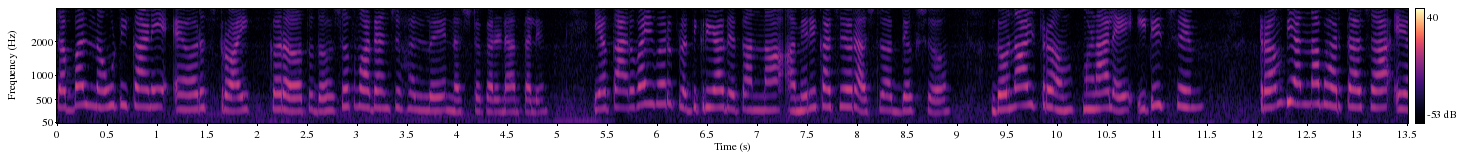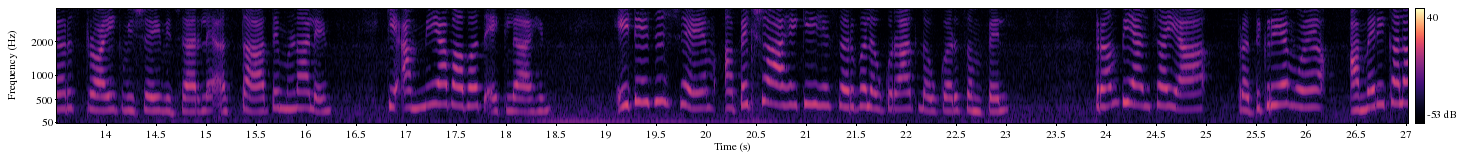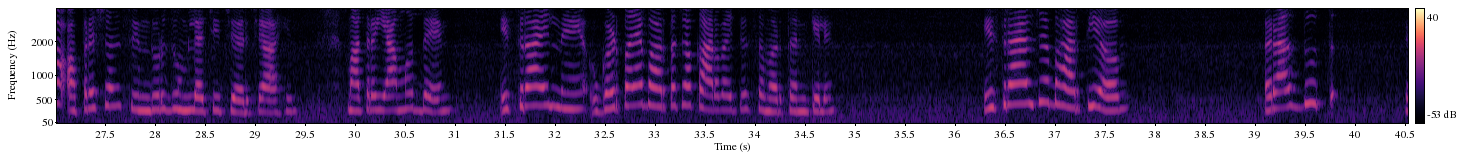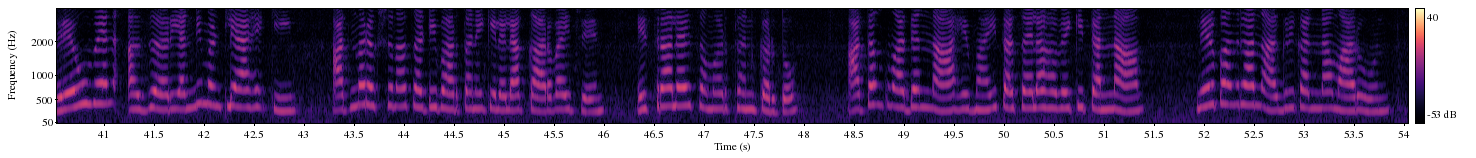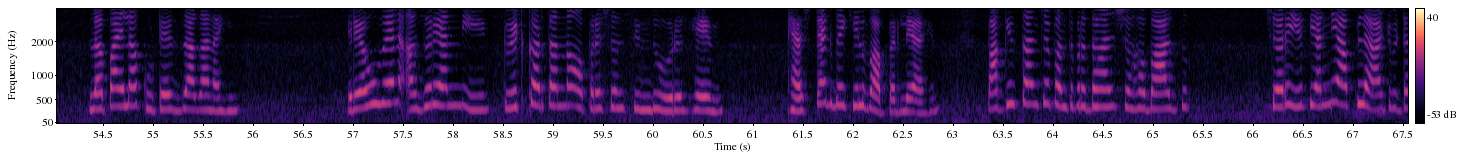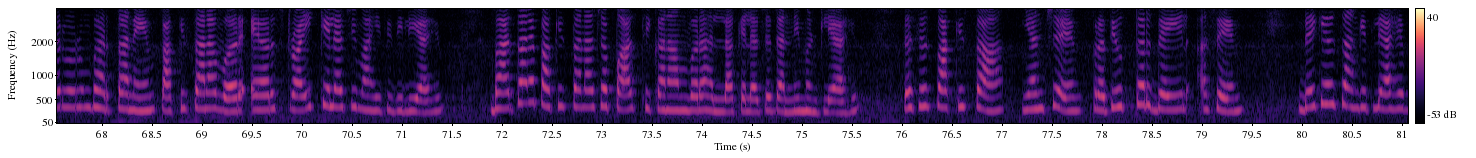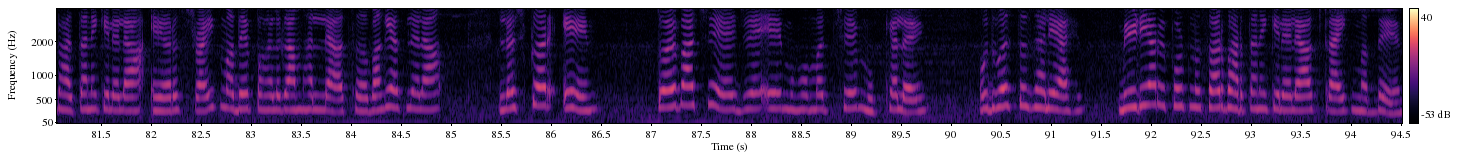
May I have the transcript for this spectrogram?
तब्बल नऊ ठिकाणी एअर स्ट्राईक करत दहशतवाद्यांचे हल्ले नष्ट करण्यात आले. या कारवाईवर प्रतिक्रिया देताना अमेरिकाचे राष्ट्राध्यक्ष डोनाल्ड ट्रम्प म्हणाले इट इज सेम ट्रम्प यांना भारताच्या एअर स्ट्राईकविषयी विचारले असता ते म्हणाले की आम्ही याबाबत ऐकलं आहे. It is shame. अपेक्षा आहे की हे सर्व लवकरात लवकर संपेल. ट्रम्प यांच्या या प्रतिक्रियेमुळे अमेरिकाला ऑपरेशन सिंदूर झुंबल्याची चर्चा आहे. मात्र यामध्ये इस्रायलने उघडपणे भारताच्या कारवाईचे समर्थन केले. इस्रायलचे भारतीय राजदूत रेऊवेन अझर यांनी म्हटले आहे की आत्मरक्षणासाठी भारताने केलेल्या कारवाईचे इस्रायल समर्थन करतो. आतंकवाद्यांना हे माहीत असायला हवे की त्यांना निरपंधरा नागरिकांना मारून लपायला कुठेच जागा नाही. रेऊवेन अझर यांनी ट्विट करताना ऑपरेशन सिंदूर हे हॅशटॅग देखील वापरले आहे. पाकिस्तानचे पंतप्रधान शहबाज शरीफ यांनी आपल्या ट्विटरवरून भारताने पाकिस्तानावर एअर स्ट्राईक केल्याची माहिती दिली आहे. भारताने पाकिस्तानाच्या पाच ठिकाणांवर हल्ला केल्याचे त्यांनी म्हटले आहे. तसेच पाकिस्तान यांचे प्रत्युत्तर देईल असे देखील सांगितले आहे भारताने केलेल्या एअर स्ट्राईकमध्ये पहलगाम हल्ल्यात सहभागी असलेला लष्कर ए तोयबाचे जे ए मोहम्मदचे मुख्यालय उद्ध्वस्त झाले आहे. मीडिया रिपोर्टनुसार भारताने केलेल्या स्ट्राईकमध्ये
